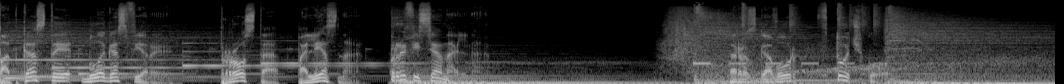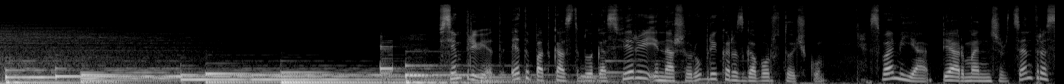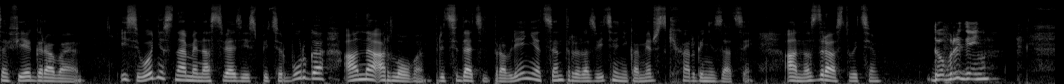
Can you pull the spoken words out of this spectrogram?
Подкасты Благосферы. Просто, полезно, профессионально. Разговор в точку. Всем привет! Это подкасты Благосферы и наша рубрика «Разговор в точку». С вами я, пиар-менеджер центра София Горовая. И сегодня с нами на связи из Петербурга Анна Орлова, председатель правления Центра развития некоммерческих организаций. Анна, здравствуйте. Добрый день.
